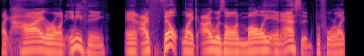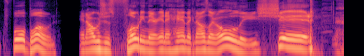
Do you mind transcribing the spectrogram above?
like high or on anything, and I felt like I was on Molly and acid before, like full blown, and I was just floating there in a hammock, and I was like, holy shit.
